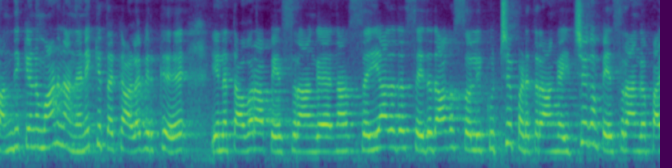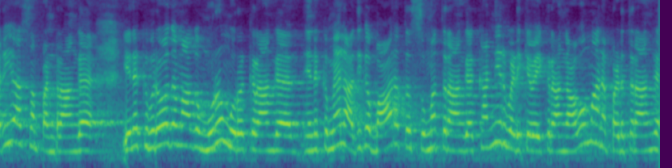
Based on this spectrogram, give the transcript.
சந்திக்கணுமான்னு நான் நினைக்கத்தக்க அளவிற்கு என்னை தவறா பேசுகிறாங்க நான் செய்யாததை செய்ததாக சொல்லி குற்றப்படுத்துறாங்க இச்சகம் பேசுகிறாங்க பரியாசம் பண்ணுறாங்க எனக்கு விரோதமாக முறுமுறுக்கிறாங்க எனக்கு மேலே அதிக பாரத்தை சுமத்துறாங்க கண்ணீர் வடிக்க வைக்கிறாங்க அவமானப்படுத்துறாங்க.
